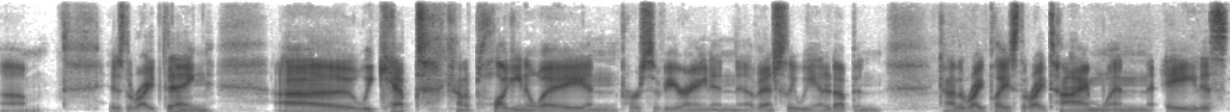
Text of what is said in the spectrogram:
um, is the right thing." Uh, we kept kind of plugging away and persevering, and eventually we ended up in kind of the right place, the right time when a this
